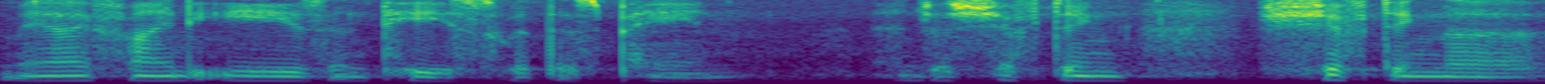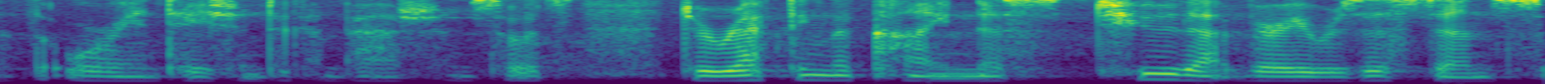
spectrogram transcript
May I find ease and peace with this pain. And just shifting, shifting the, the orientation to compassion. So it's directing the kindness to that very resistance,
